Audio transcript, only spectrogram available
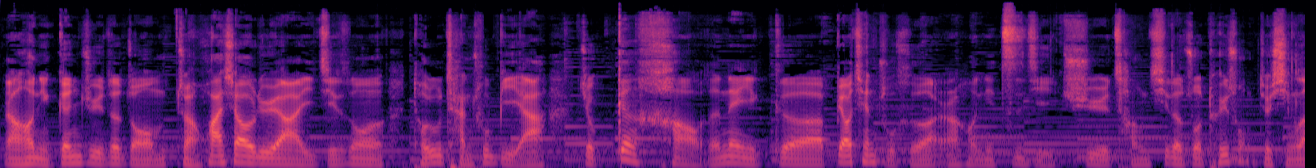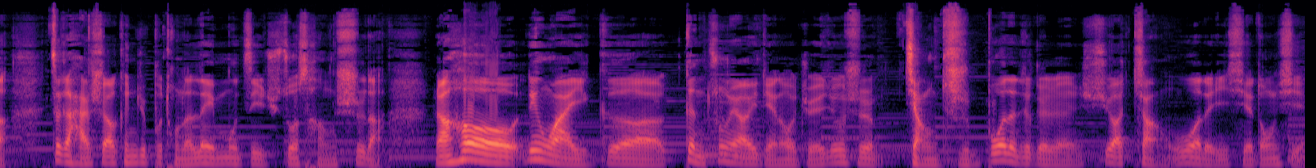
然后你根据这种转化效率啊，以及这种投入产出比啊，就更好的那一个标签组合，然后你自己去长期的做推送就行了。这个还是要根据不同的类目自己去做尝试的。然后另外一个更重要一点的，我觉得就是讲直播的这个人需要掌握的一些东西。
